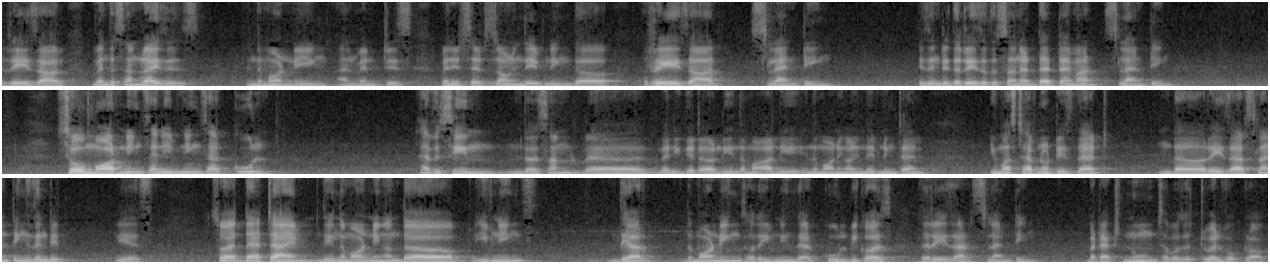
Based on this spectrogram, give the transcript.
rays are when the sun rises in the morning and when it is when it sets down in the evening the rays are slanting. Isn't it? The rays of the sun at that time are slanting. So mornings and evenings are cool have you seen the sun uh, when you get early in the early in the morning or in the evening time you must have noticed that the rays are slanting isn't it? Yes. So at that time in the morning and the evenings they are the mornings or the evenings they are cool because the rays are slanting. But at noon suppose at 12 o'clock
